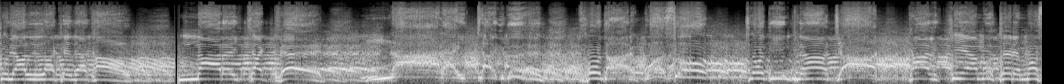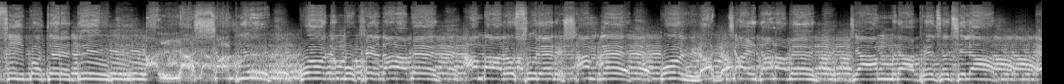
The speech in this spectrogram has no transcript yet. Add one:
তুলে আল্লাহকে দেখাও। নারাই থাকবে নারাই থাকবে। খোদার কসম, যদি না যান, কাল কিয়ামতের মুসিবতের দিন আল্লাহর সামনে কোন মুখে দাঁড়াবেন, আমার রসুলের সামনে কোন লজ্জায় দাঁড়াবেন যে আমরা বেঁচেছিলাম। এ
